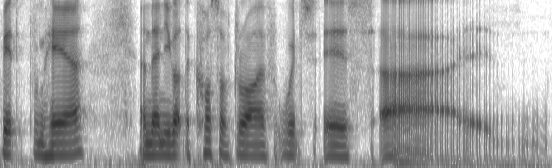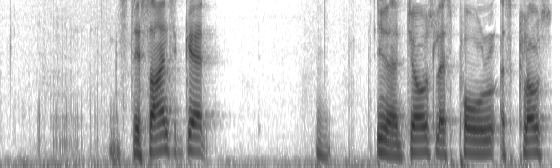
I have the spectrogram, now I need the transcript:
bit from here, and then you got the Kossoff drive, which is uh, it's designed to get you know Joe's Les Paul as close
